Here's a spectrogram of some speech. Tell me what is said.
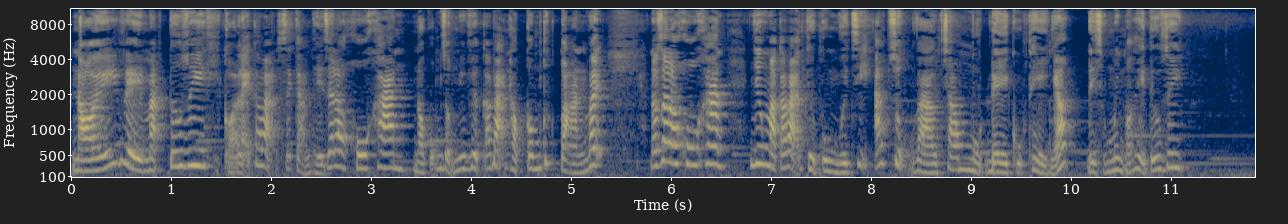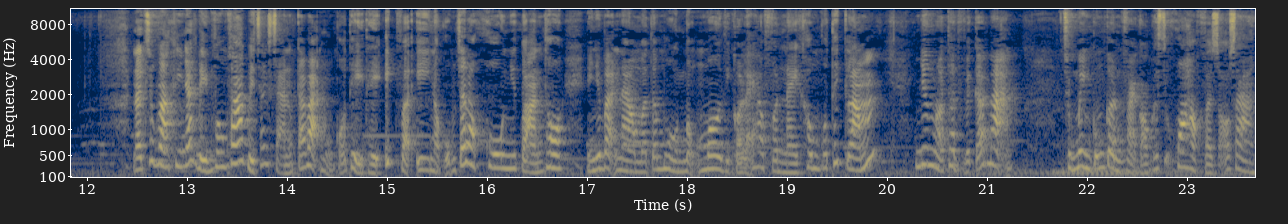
Nói về mặt tư duy thì có lẽ các bạn sẽ cảm thấy rất là khô khan, nó cũng giống như việc các bạn học công thức toán vậy nó rất là khô khan, nhưng mà các bạn thử cùng với chị áp dụng vào trong một đề cụ thể nhé để chúng mình có thể tư duy. Nói chung là khi nhắc đến phương pháp thì chắc chắn các bạn cũng có thể thấy x và y nó cũng rất là khô như toán thôi. Nếu như bạn nào mà tâm hồn mộng mơ thì có lẽ học phần này không có thích lắm. Nhưng nói thật với các bạn, chúng mình cũng cần phải có cái sự khoa học và rõ ràng.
